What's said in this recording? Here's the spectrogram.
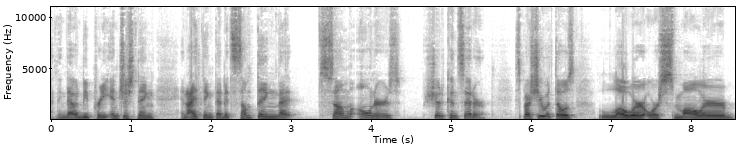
I think that would be pretty interesting, and I think that it's something that some owners should consider, especially with those lower or smaller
